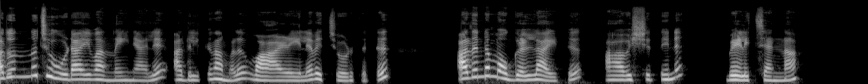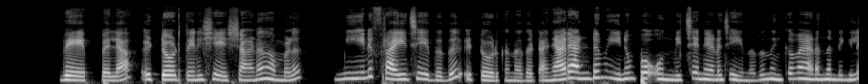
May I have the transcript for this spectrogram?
അതൊന്ന് ചൂടായി വന്നു കഴിഞ്ഞാൽ അതിലേക്ക് നമ്മൾ വാഴയില വെച്ച് കൊടുത്തിട്ട് അതിന്റെ മുകളിലായിട്ട് ആവശ്യത്തിന് വെളിച്ചെണ്ണ വേപ്പില ഇട്ട് കൊടുത്തതിന് ശേഷമാണ് നമ്മൾ മീൻ ഫ്രൈ ചെയ്തത് ഇട്ട് കൊടുക്കുന്നത് കേട്ടോ. ഞാൻ രണ്ട് മീനും ഇപ്പോൾ ഒന്നിച്ച് തന്നെയാണ് ചെയ്യുന്നത്. നിങ്ങൾക്ക് വേണമെന്നുണ്ടെങ്കിൽ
